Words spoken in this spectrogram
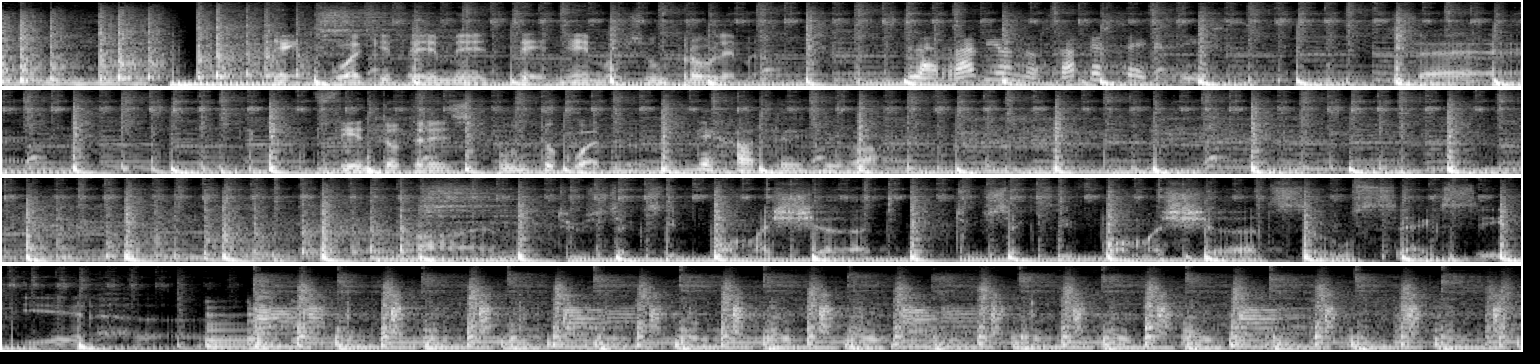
En Quack FM tenemos un problema. La radio nos hace sexys. 103.4 Déjate llevar. I'm too sexy for my shirt, too sexy for my shirt, so sexy it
